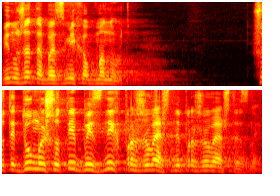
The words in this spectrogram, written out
Він уже тебе зміг обманути. Що ти думаєш, що ти без них проживеш, не проживеш ти з них.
